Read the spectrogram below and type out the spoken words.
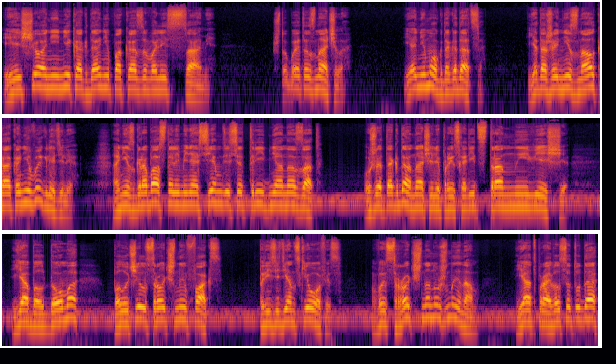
И еще они никогда не показывались сами. Что бы это значило? Я не мог догадаться. Я даже не знал, как они выглядели. Они сгробастали меня 73 дня назад. Уже тогда начали происходить странные вещи — я был дома, получил срочный факс. Президентский офис. Вы срочно нужны нам. Я отправился туда,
